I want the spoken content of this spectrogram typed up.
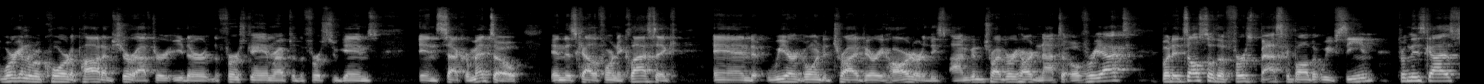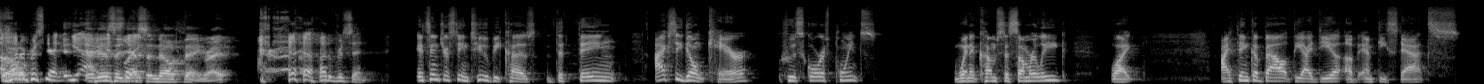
We're gonna record a pod. I'm sure after either the first game or after the first two games in Sacramento in this California Classic. And we are going to try very hard, or at least I'm going to try very hard not to overreact. But it's also the first basketball that we've seen from these guys. So 100%. Yeah. It is a like, yes and no thing, right? 100%. It's interesting, too, because the thing, I actually don't care who scores points when it comes to Summer League. Like, I think about the idea of empty stats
